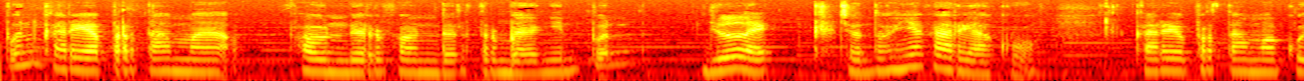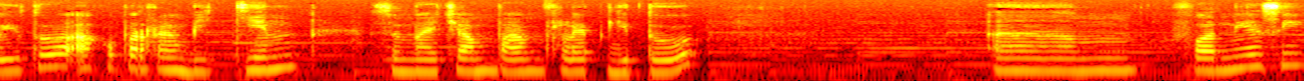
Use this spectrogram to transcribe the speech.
Pun karya pertama founder-founder terbangin pun jelek. Contohnya karyaku. Karya pertamaku itu aku pernah bikin semacam pamflet gitu. Um, fontnya sih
